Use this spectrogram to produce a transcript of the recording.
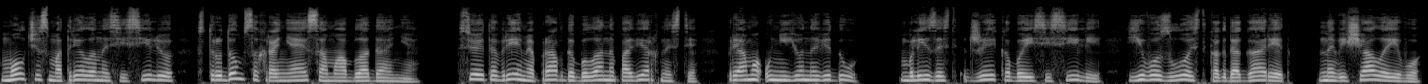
молча смотрела на Сесилию, с трудом сохраняя самообладание. Все это время правда была на поверхности, прямо у нее на виду, Близость Джейкоба и Сесилии, его злость, когда Гарриет навещала его,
